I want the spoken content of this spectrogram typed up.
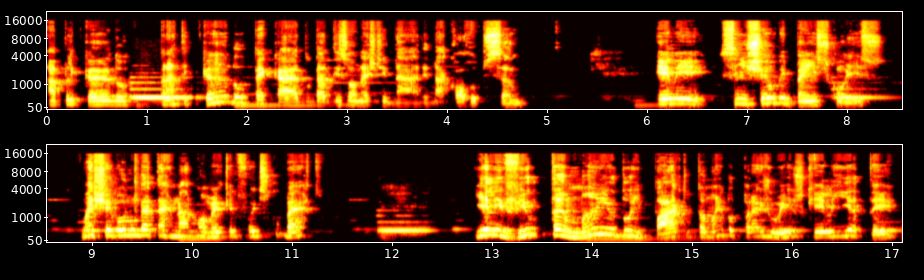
aplicando, praticando o pecado da desonestidade, da corrupção. Ele se encheu de bens com isso, mas chegou num determinado momento que ele foi descoberto. E ele viu o tamanho do impacto, o tamanho do prejuízo que ele ia ter,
